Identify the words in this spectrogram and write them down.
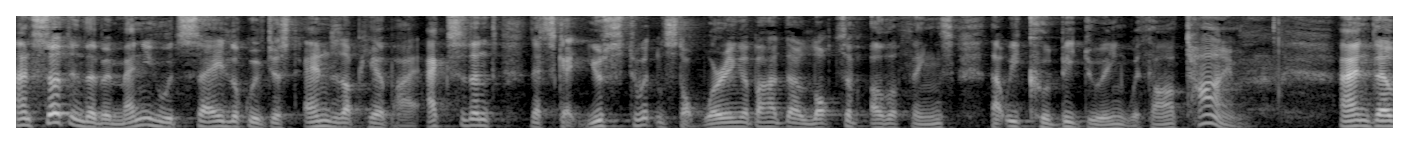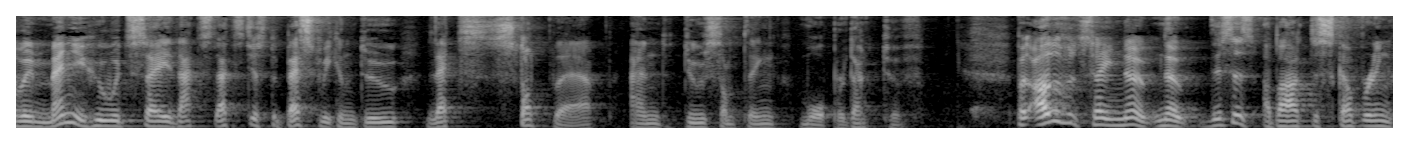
And certainly there have been many who would say, look, we've just ended up here by accident. Let's get used to it and stop worrying about it. There are lots of other things that we could be doing with our time. And there will be many who would say, that's, that's just the best we can do. Let's stop there and do something more productive. But others would say, no, no, this is about discovering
